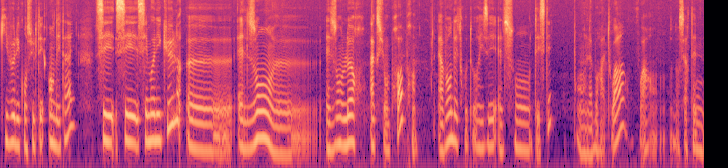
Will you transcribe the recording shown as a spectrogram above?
qui veut les consulter en détail. Ces, molécules, elles, ont, elles ont leur action propre. Avant d'être autorisées, elles sont testées en laboratoire, voire dans certaines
